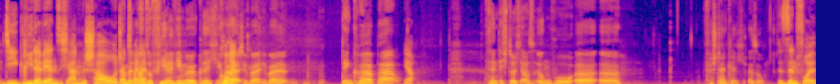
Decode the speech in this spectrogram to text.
die Glieder werden sich angeschaut Damit und so weiter. man so viel wie möglich über, Korrekt. über, über den Körper, Ja. finde ich durchaus irgendwo äh, äh, verständlich. Also, Sinnvoll.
